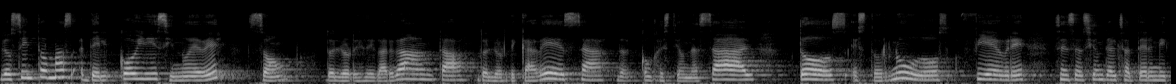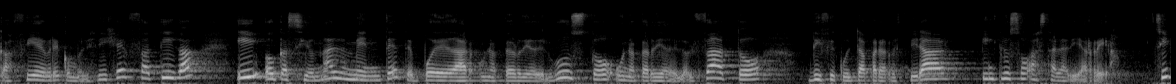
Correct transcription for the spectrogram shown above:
los síntomas del COVID-19 son dolores de garganta, dolor de cabeza, congestión nasal, tos, estornudos, fiebre, sensación de alza térmica, fiebre, como les dije, fatiga y ocasionalmente te puede dar una pérdida del gusto, una pérdida del olfato, dificultad para respirar, incluso hasta la diarrea. ¿Sí?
